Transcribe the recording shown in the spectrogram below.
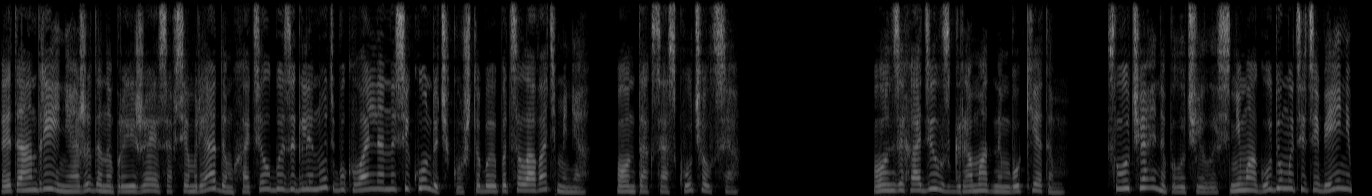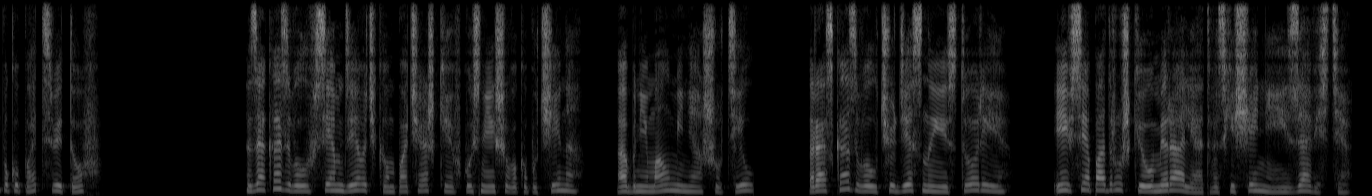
Это Андрей, неожиданно проезжая совсем рядом, хотел бы заглянуть буквально на секундочку, чтобы поцеловать меня. Он так соскучился. Он заходил с громадным букетом, Случайно получилось, не могу думать о тебе и не покупать цветов. Заказывал всем девочкам по чашке вкуснейшего капучино, обнимал меня, шутил, рассказывал чудесные истории, и все подружки умирали от восхищения и зависти.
